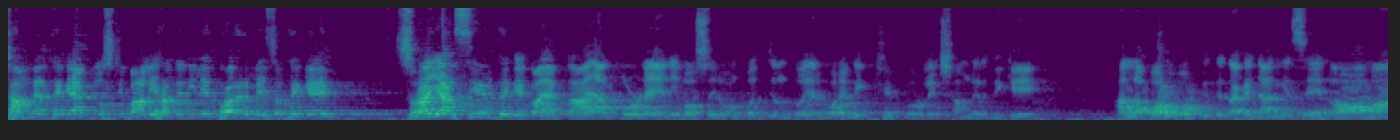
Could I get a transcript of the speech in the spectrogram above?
সামনের থেকে এক মুষ্টি বালি হাতে নিলেন ঘরের মেঝো থেকে। সূরা ইয়াসিন থেকে কয়েকটা আয়াত পড়লেন, ইবসিরুন পর্যন্ত, এরপরে নিক্ষেপ করলেন সামনের দিকে। আল্লাহ পরবর্তীতে তাকে জানিয়েছেন, রমা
